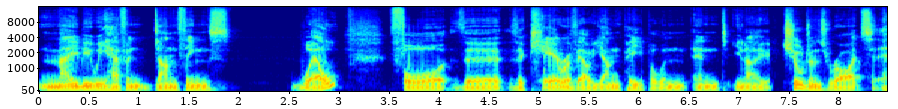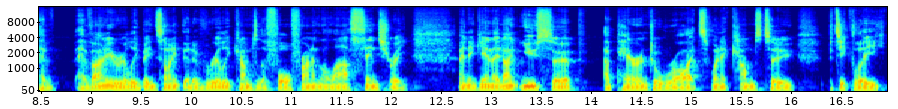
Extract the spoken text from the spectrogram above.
maybe we haven't done things well for the the care of our young people and and you know children's rights have have only really been something that have really come to the forefront in the last century and again they don't usurp a parental rights when it comes to particularly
